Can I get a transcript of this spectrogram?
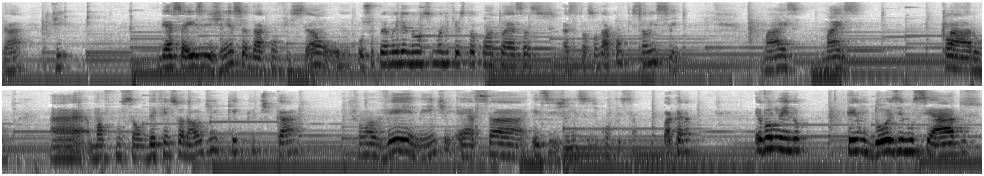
tá? De, dessa exigência da confissão, o, o Supremo ainda não se manifestou quanto a essa a situação da confissão em si mais, mais claro, uma função defensoral de que criticar de forma veemente essa exigência de confissão. Bacana. Evoluindo, tenho dois enunciados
